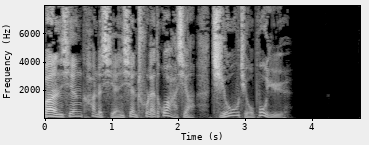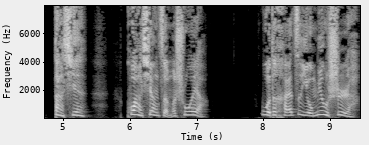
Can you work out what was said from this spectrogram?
半仙看着显现出来的卦象，久久不语。大仙，卦象怎么说呀？我的孩子有没有事啊？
